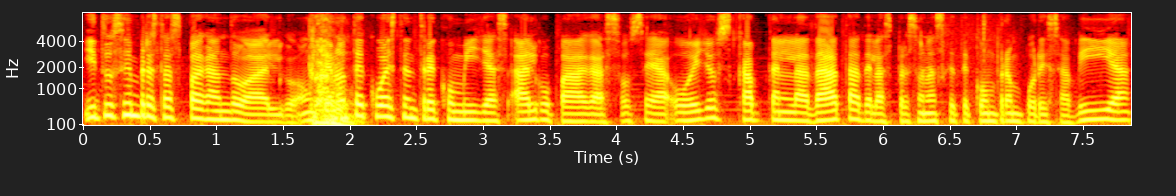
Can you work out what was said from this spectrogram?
Y tú siempre estás pagando algo, aunque no te cueste, entre comillas, algo pagas. O sea, o ellos captan la data de las personas que te compran por esa vía,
